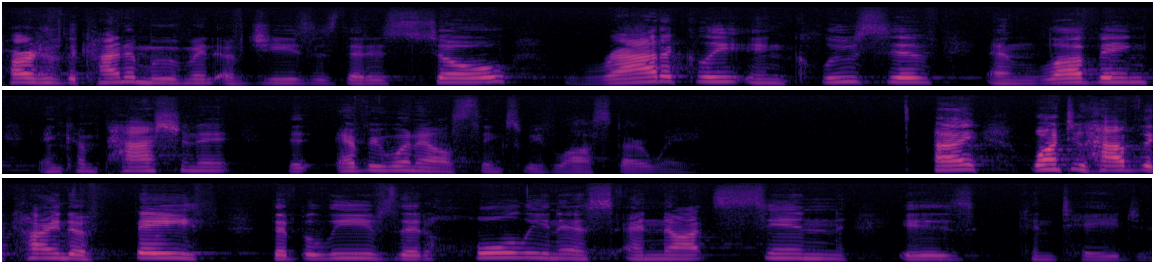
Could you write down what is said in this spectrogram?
part of the kind of movement of Jesus that is so radically inclusive and loving and compassionate that everyone else thinks we've lost our way. I want to have the kind of faith that believes that holiness and not sin is contagious.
